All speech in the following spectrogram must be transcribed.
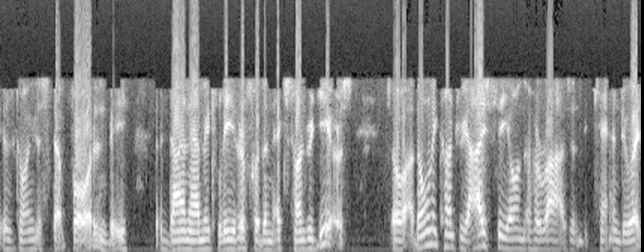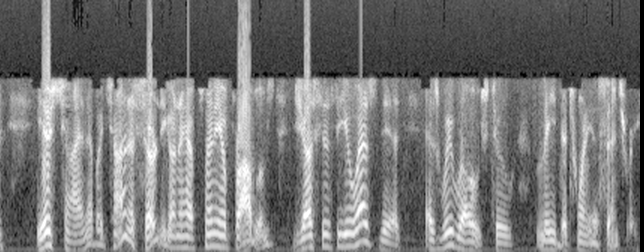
is going to step forward and be the dynamic leader for the next hundred years. So uh, the only country I see on the horizon that can do it is China, but China's certainly going to have plenty of problems, just as the U.S. did as we rose to lead the 20th century.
